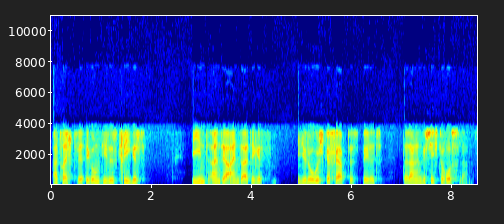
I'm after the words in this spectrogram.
Als Rechtfertigung dieses Krieges dient ein sehr einseitiges, ideologisch gefärbtes Bild der langen Geschichte Russlands.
